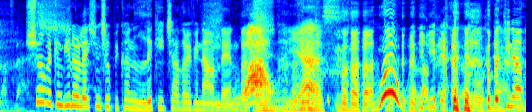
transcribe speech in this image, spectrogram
Love that. Sure, we can be in a relationship, we can lick each other every now and then, but wow! Yes. Woo! I love that. Oh, but you know,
